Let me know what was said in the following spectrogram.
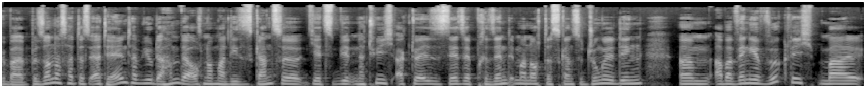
vollgeballt. Besonders hat das RTL-Interview, da haben wir auch noch mal dieses ganze, jetzt wir, natürlich aktuell ist es sehr, sehr präsent immer noch, das ganze Dschungelding. Ähm, aber wenn ihr wirklich mal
